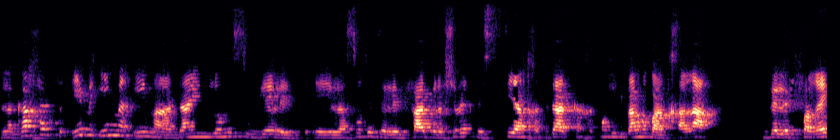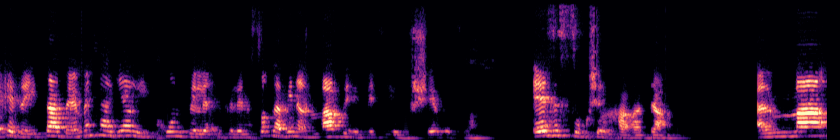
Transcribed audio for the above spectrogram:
לקחת, אם אימא, אימא עדיין לא מסוגלת אה, לעשות את זה לבד ולשבת לשיח, את יודעת, ככה כמו שדיברנו בהתחלה, ולפרק את זה איתה, באמת להגיע לאבחון ול, ולנסות להבין על מה באמת זה יושב אצלה. איזה סוג של חרדה, על מה,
